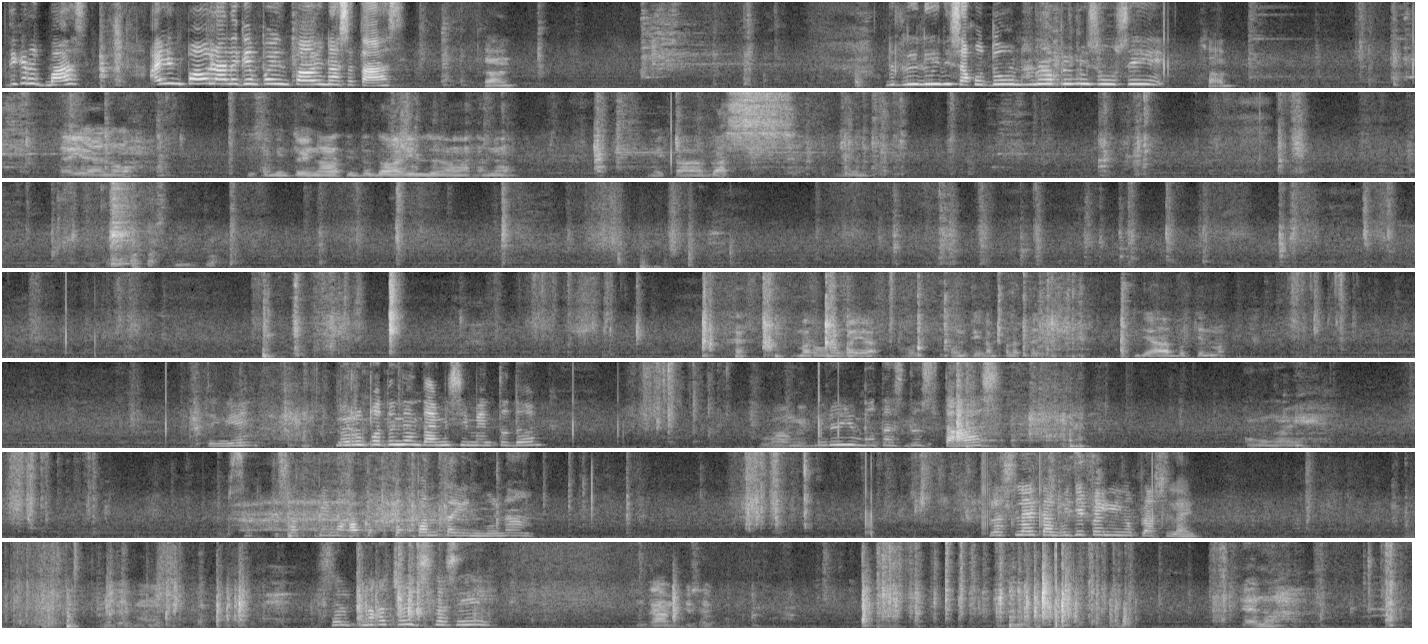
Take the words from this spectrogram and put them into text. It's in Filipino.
Hindi ka nagmas? Ayun pa, oh, lalagyan pa yun pa, oh, nasa taas. Saan? Naglilinis ako doon. Hanapin mo yung susi. Sab. Ay ano, sisimintohin natin to dahil ah, ano, may tagas. Yan. Ito yung katas dito. Marunong kaya? Kunti lang pala tayo. Hindi aabot yan mo. Tingin. Meron pa doon yan. Daming simento doon. Buhangin. Yun yung butas doon sa taas. Oo nga eh. Sa, sa pinakatuktok, pantayin mo na. Flashlight. Ang hindi pahingin ng flashlight. Malay mo. Self, naka-charge kasi. Ang gamit ko sa Ano?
